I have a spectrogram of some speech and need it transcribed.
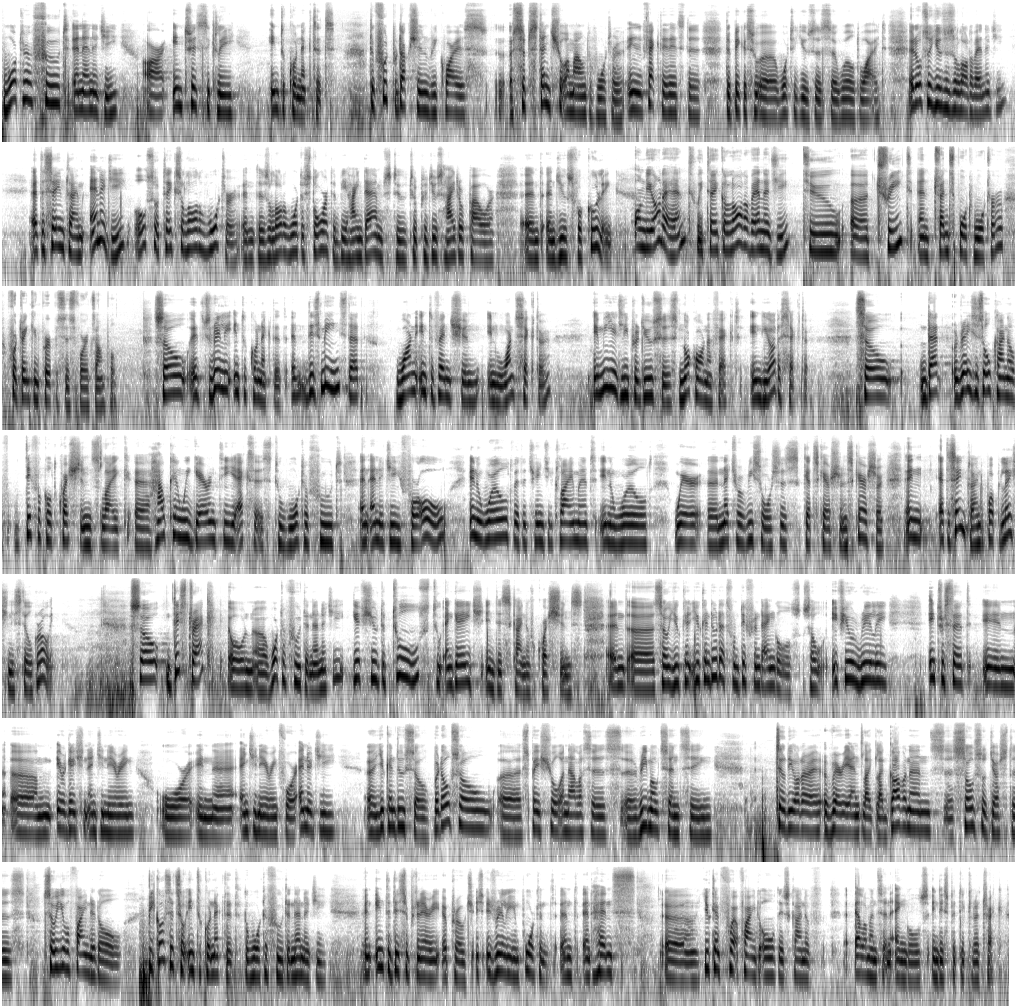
Water, food and energy are intrinsically interconnected. The food production requires a substantial amount of water. In fact, it is the, the biggest uh, water users uh, worldwide. It also uses a lot of energy. At the same time, energy also takes a lot of water and there's a lot of water stored behind dams to, to produce hydropower and, and use for cooling. On the other hand, we take a lot of energy to uh, treat and transport water for drinking purposes, for example. So it's really interconnected and this means that one intervention in one sector immediately produces knock-on effect in the other sector. So that raises all kind of difficult questions like uh, how can we guarantee access to water, food and energy for all in a world with a changing climate, in a world where uh, natural resources get scarcer and scarcer and at the same time the population is still growing. So this track on uh, water, food and energy gives you the tools to engage in this kind of questions. And uh, so you can, you can do that from different angles. So if you're really interested in um, irrigation engineering or in uh, engineering for energy, uh, you can do so, but also uh, spatial analysis, uh, remote sensing, till the other uh, very end like, like governance, uh, social justice, so you will find it all. Because it's so interconnected, the water, food and energy, an interdisciplinary approach is, is really important and, and hence uh, you can find all these kind of elements and angles in this particular track.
